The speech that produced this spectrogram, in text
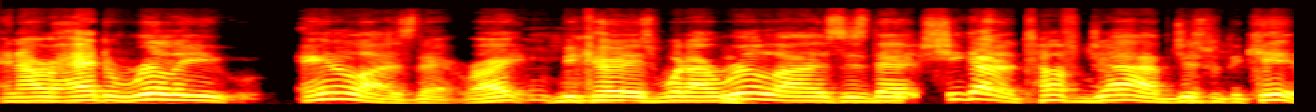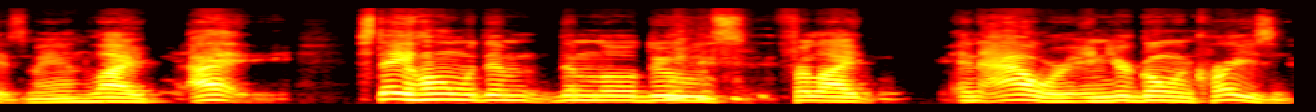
And i had to really analyze that right? Mhm. because what i realized is that she got a tough job just with the kids man. Like i stay home with them them little dudes for like an hour and you're going crazy.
